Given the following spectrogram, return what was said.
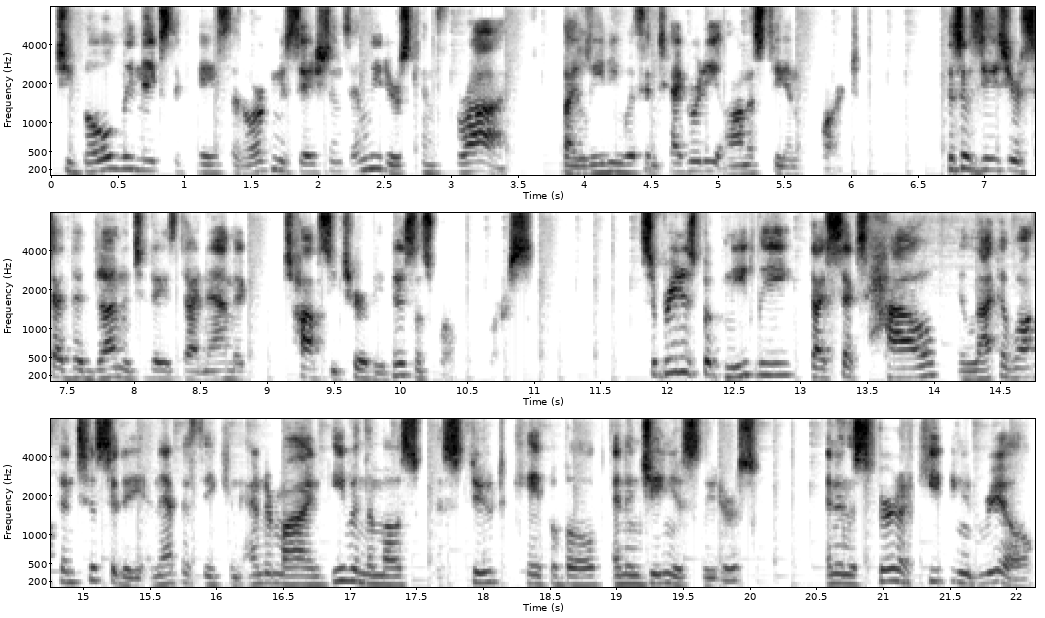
She boldly makes the case that organizations and leaders can thrive by leading with integrity, honesty, and heart. This is easier said than done in today's dynamic, topsy turvy business world, of course. Sabrina's book neatly dissects how a lack of authenticity and empathy can undermine even the most astute, capable, and ingenious leaders. And in the spirit of keeping it real,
